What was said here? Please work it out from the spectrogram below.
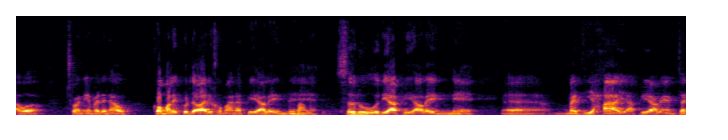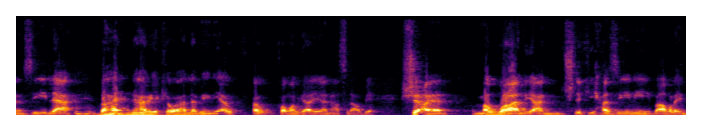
ئەوە چۆن ئێمە لە ناو کۆمەڵی کوردەواری خۆمانە پێیاڵێن سرود یا پێیاڵێن مەدیحا یا پێیاڵێن تەنزیلا بە هەر ناوێکەوە لە بینی ئەو ئەو کۆمەلگایە ناسرااو بێ. شعر مەوال یان شتێکی حەزینی با بڵێن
